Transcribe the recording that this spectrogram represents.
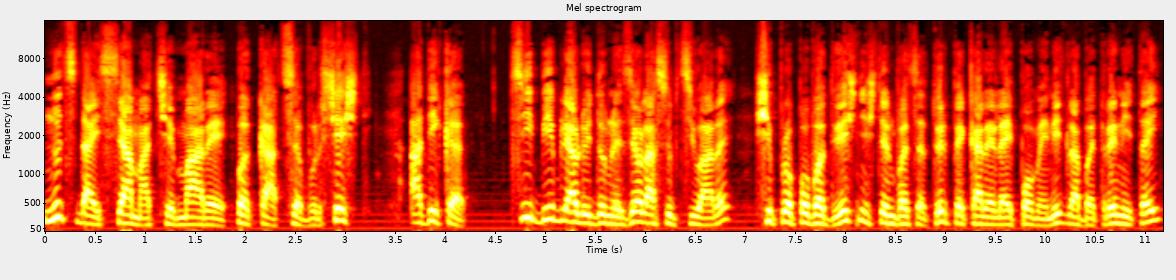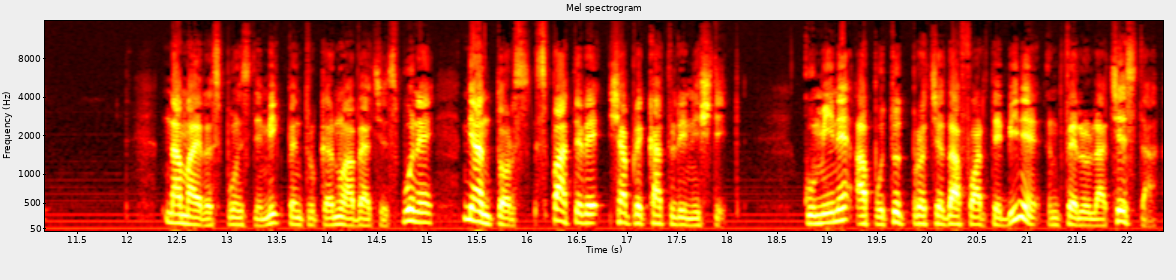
nu-ți dai seama ce mare păcat să vârșești? Adică ții Biblia lui Dumnezeu la subțioară și propovăduiești niște învățături pe care le-ai pomenit la bătrânii tăi? N-a mai răspuns nimic pentru că nu avea ce spune, mi-a întors spatele și a plecat liniștit. Cu mine a putut proceda foarte bine în felul acesta,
